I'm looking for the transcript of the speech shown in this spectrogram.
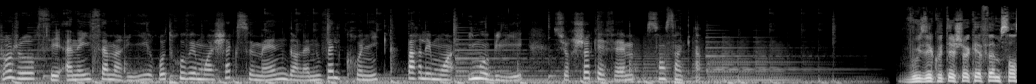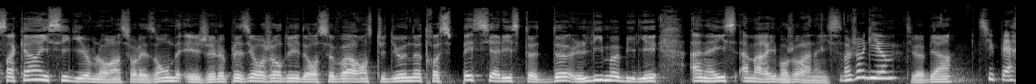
Bonjour, c'est Anaïs Amari. Retrouvez-moi chaque semaine dans la nouvelle chronique Parlez-moi immobilier sur Choc FM 105.1. Vous écoutez Choc FM 105.1, ici Guillaume Laurin sur les ondes et j'ai le plaisir aujourd'hui de recevoir en studio notre spécialiste de l'immobilier, Anaïs Amari. Bonjour Anaïs. Bonjour Guillaume. Tu vas bien? Super.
